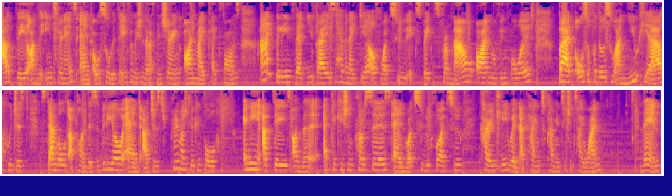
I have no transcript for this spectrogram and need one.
out there on the internet and also with the information that I've been sharing on my platforms I believe that you guys have an idea of what to expect from now on moving forward. But also for those who are new here who just stumbled upon this video and are just pretty much looking for any updates on the application process and what to look forward to currently when applying to come and teach in Taiwan then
